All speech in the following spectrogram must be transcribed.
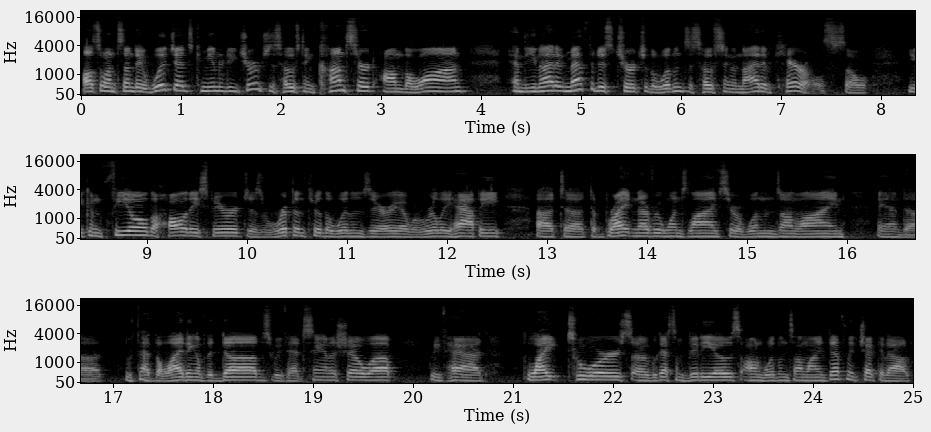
Also on Sunday, Woodeds Community Church is hosting Concert on the Lawn, and the United Methodist Church of the Woodlands is hosting the Night of Carols. So you can feel the holiday spirit just ripping through the Woodlands area. We're really happy uh, to, to brighten everyone's lives here at Woodlands Online. And uh, we've had the lighting of the doves, we've had Santa show up, we've had light tours. Uh, we got some videos on Woodlands Online. Definitely check it out.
